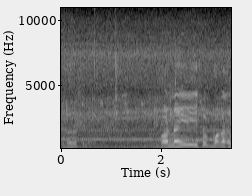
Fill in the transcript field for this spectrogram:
কোথায় গেছিল ঘর নেই সব বাগানে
